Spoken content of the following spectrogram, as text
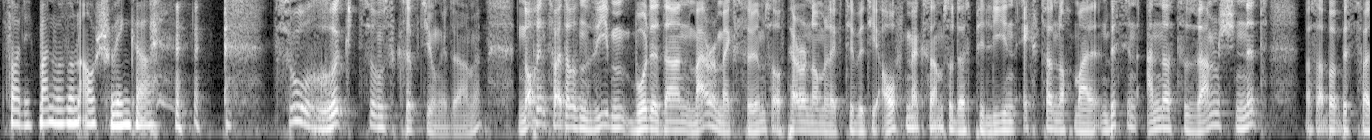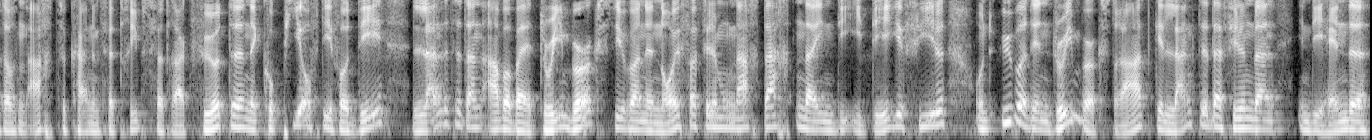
sorry, war nur so ein Ausschwenker. Zurück zum Skript, junge Dame. Noch in 2007 wurde dann Miramax Films auf Paranormal Activity aufmerksam, sodass Pelin extra nochmal ein bisschen anders zusammenschnitt, was aber bis 2008 zu keinem Vertriebsvertrag führte. Eine Kopie auf DVD landete dann aber bei DreamWorks, die über eine Neuverfilmung nachdachten, da ihnen die Idee gefiel und über den DreamWorks-Draht gelangte der Film dann in die Hände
